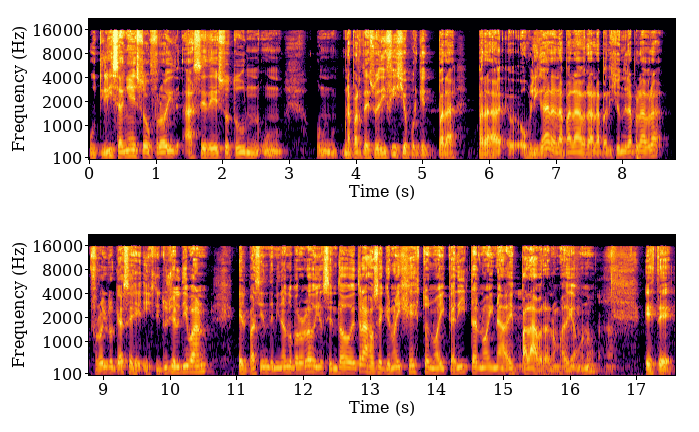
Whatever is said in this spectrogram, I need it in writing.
utilizan eso. Freud hace de eso todo un- un- un- una parte de su edificio, porque para, para eh, obligar a la palabra, a la aparición de la palabra, Freud lo que hace es instituye el diván, el paciente mirando para un lado y él sentado detrás. O sea que no hay gesto, no hay carita, no hay nada, es palabra nomás, digamos, ¿no? Este,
